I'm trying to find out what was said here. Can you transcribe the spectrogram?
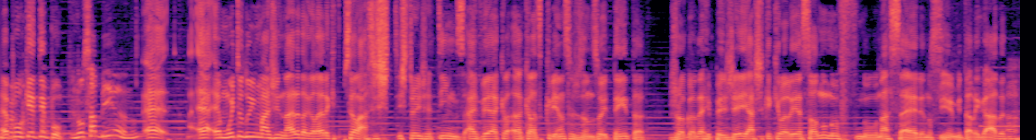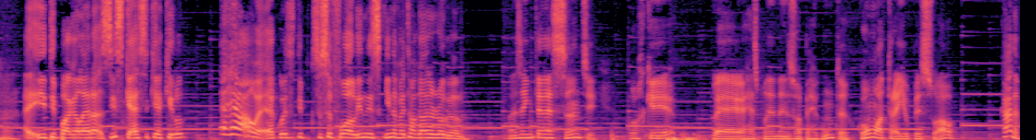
É porque, tipo, Não sabia, não. é, é, é muito do imaginário da galera que, tipo, sei lá, assiste Stranger Things, aí vê aquela- aquelas crianças dos anos 80 jogando RPG e acha que aquilo ali é só no, no- no- na série, no filme, tá ligado? Aham. E, tipo, a galera se esquece que aquilo é real, é, é coisa, tipo, que se você for ali na esquina vai ter uma galera jogando. Mas é interessante, porque, é, respondendo a sua pergunta, como atrair o pessoal, cara,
